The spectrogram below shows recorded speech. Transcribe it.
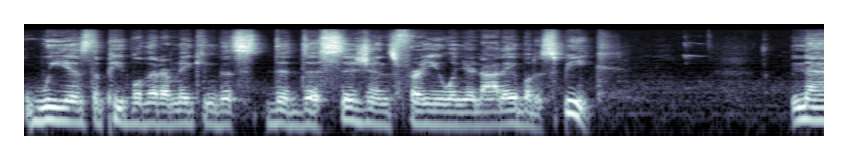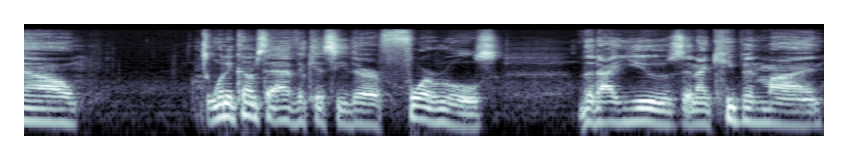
we as the people that are making this the decisions for you when you're not able to speak. Now, when it comes to advocacy, there are four rules that I use and I keep in mind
